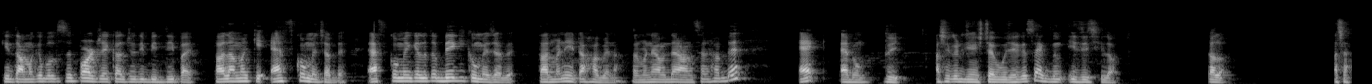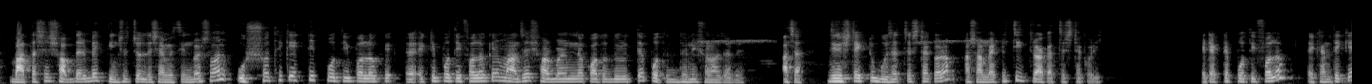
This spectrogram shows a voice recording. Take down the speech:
কিন্তু আমাকে বলতেছে পর্যায়কাল যদি বৃদ্ধি পায়, তাহলে আমার কি এফ কমে যাবে? এফ কমে গেলে তো বেগই কমে যাবে। তার মানে এটা হবে না। তার মানে আমাদের আনসার হবে এক এবং দুই। আশা করি জিনিসটা বুঝে গেছে, একদম ইজি ছিল। চলো। আচ্ছা বাতাসের শব্দের বেগ তিনশো চল্লিশ এমএস ইনভার্স ওয়ান উৎস থেকে একটি প্রতিফলক একটি প্রতিফলকের মাঝে সর্বনিম্ন কত দূরত্বে প্রতিধ্বনি শোনা যাবে? আচ্ছা জিনিসটা একটু বোঝার চেষ্টা করো। আসলে আমরা একটা চিত্র আঁকার চেষ্টা করি। এটা একটা প্রতিফলক, এখান থেকে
